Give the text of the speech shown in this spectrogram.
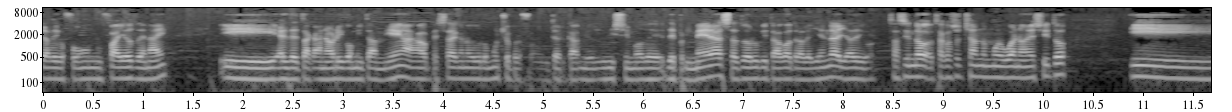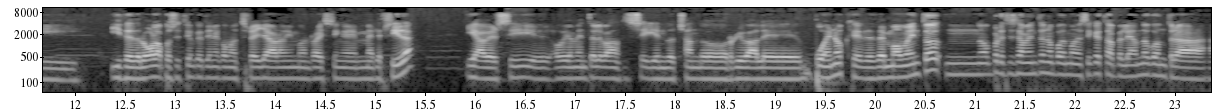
ya digo, fue un Fire of the Night y el de Takanori Gomi también, a pesar de que no duró mucho, pero fue un intercambio durísimo de, de primeras, Satoru Kitaga contra leyenda, ya digo, está haciendo, está cosechando muy buenos éxitos y, y desde luego la posición que tiene como estrella ahora mismo en Rising es merecida y a ver si obviamente le van siguiendo echando rivales buenos que desde el momento no precisamente no podemos decir que está peleando contra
